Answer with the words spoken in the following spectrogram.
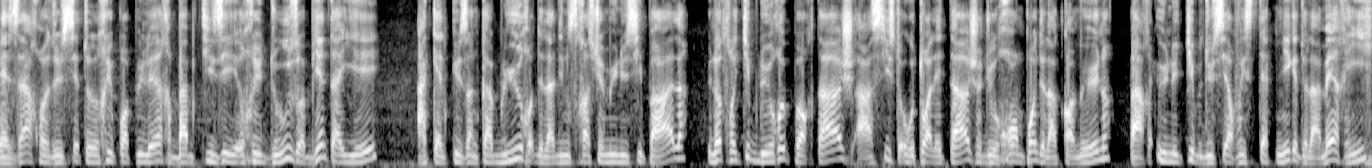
Les arbres de cette rue populaire baptisée rue 12, bien taillés, à quelques encablures de l'administration municipale, une autre équipe de reportage assiste au toilettage du rond-point de la commune par une équipe du service technique de la mairie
